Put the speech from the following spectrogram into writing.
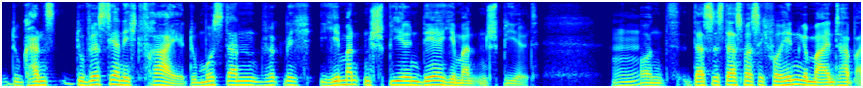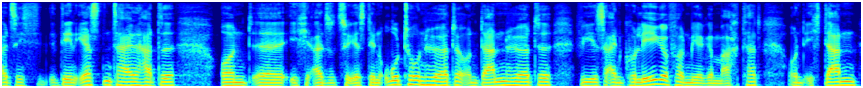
du kannst, du wirst ja nicht frei. Du musst dann wirklich jemanden spielen, der jemanden spielt. Mhm. Und das ist das, was ich vorhin gemeint habe, als ich den ersten Teil hatte und äh, ich also zuerst den O-Ton hörte und dann hörte, wie es ein Kollege von mir gemacht hat und ich dann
